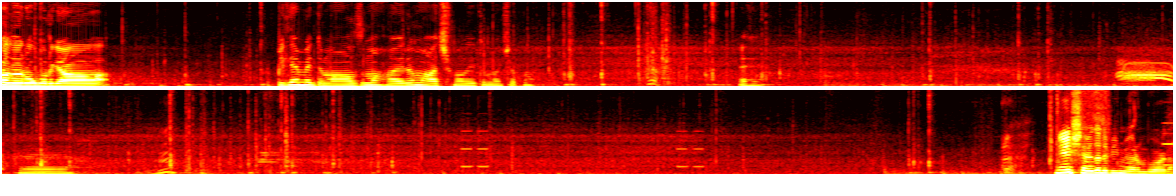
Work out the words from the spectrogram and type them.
Kadar olur ya. Bilemedim ağzımı hayra mı açmalıydım acaba? Ee. Ee. Ne işe yaradığını bilmiyorum bu arada.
